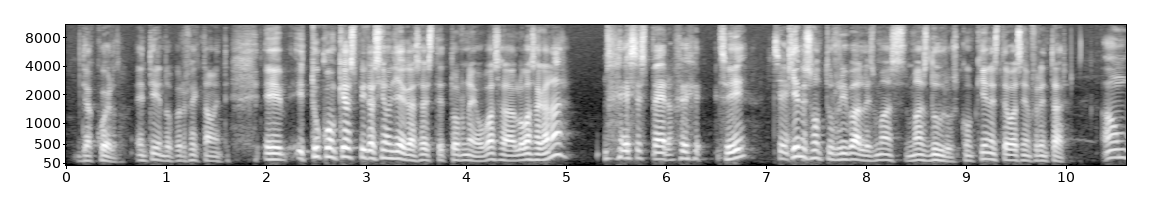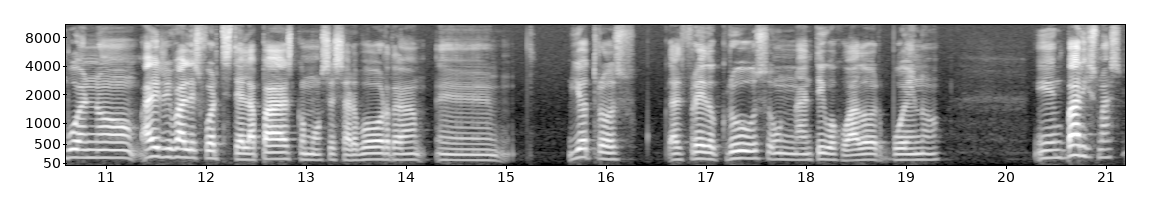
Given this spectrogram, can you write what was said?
De acuerdo, entiendo perfectamente. Eh, ¿y ¿Tú con qué aspiración llegas a este torneo? ¿Vas a, ¿Lo vas a ganar? Eso espero. ¿Sí? Sí. ¿Quiénes son tus rivales más, más duros? ¿Con quiénes te vas a enfrentar? Um, bueno, hay rivales fuertes de La Paz como César Borda eh, y otros, Alfredo Cruz, un antiguo jugador bueno, y varios más.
